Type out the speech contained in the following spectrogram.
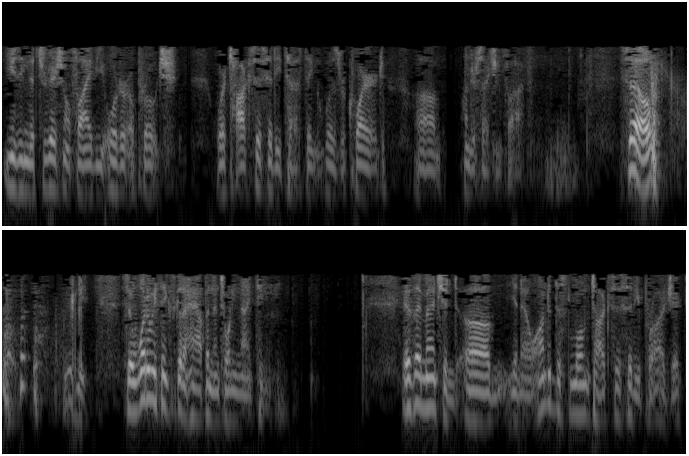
using the traditional 5E order approach where toxicity testing was required um, under Section 5. So, Excuse me. So, what do we think is going to happen in 2019? As I mentioned, um, you know, under this lung toxicity project,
